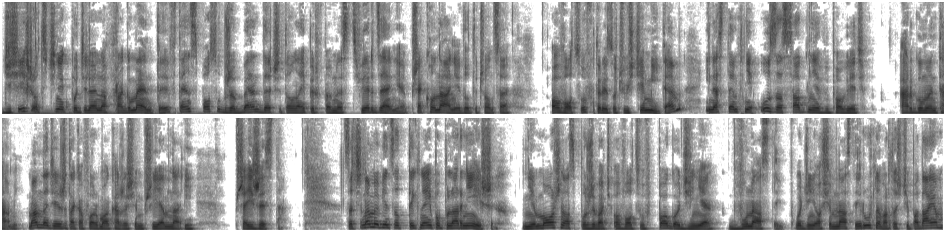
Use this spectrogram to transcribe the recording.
Dzisiejszy odcinek podzielę na fragmenty w ten sposób, że będę czytał najpierw pewne stwierdzenie, przekonanie dotyczące owoców, które jest oczywiście mitem, i następnie uzasadnię wypowiedź argumentami. Mam nadzieję, że taka forma okaże się przyjemna i przejrzysta. Zaczynamy więc od tych najpopularniejszych. Nie można spożywać owoców po godzinie 12, po godzinie 18. Różne wartości padają,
